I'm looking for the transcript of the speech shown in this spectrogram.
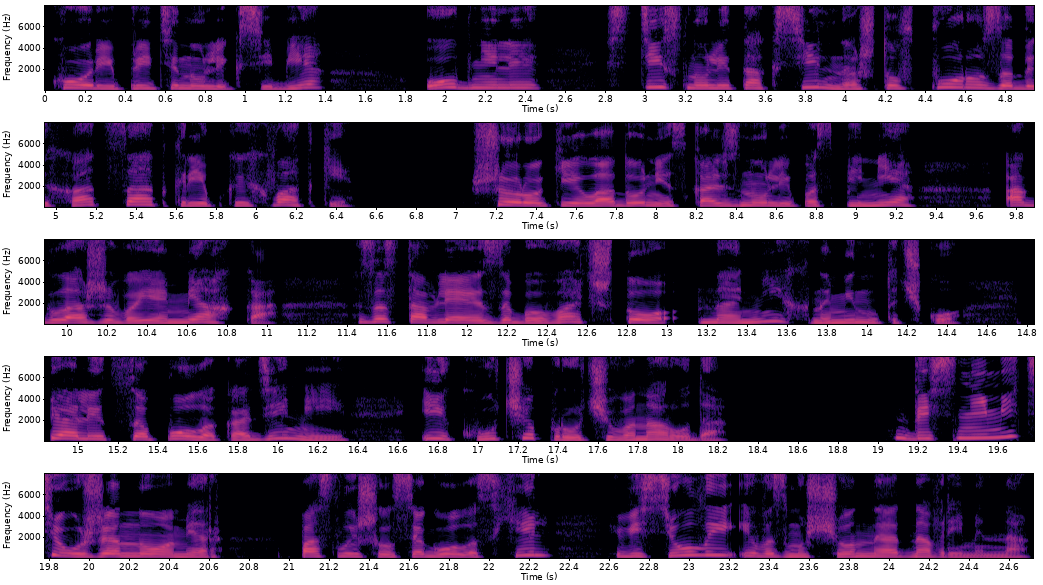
Кори притянули к себе, обняли, стиснули так сильно, что впору задыхаться от крепкой хватки. Широкие ладони скользнули по спине, оглаживая мягко, заставляя забывать, что на них, на минуточку, пялится пол Академии и куча прочего народа. «Да снимите уже номер!» — послышался голос Хель, веселый и возмущенный одновременно.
